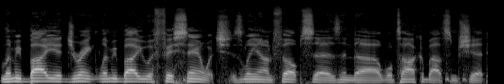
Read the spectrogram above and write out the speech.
let me buy you a drink. Let me buy you a fish sandwich, as Leon Phelps says, and uh, we'll talk about some shit.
